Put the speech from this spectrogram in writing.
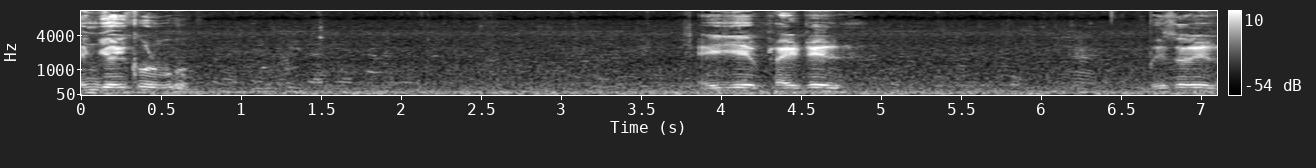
এনজয় করব। এই যে ফ্লাইটের হ্যাঁ। ভিতরের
